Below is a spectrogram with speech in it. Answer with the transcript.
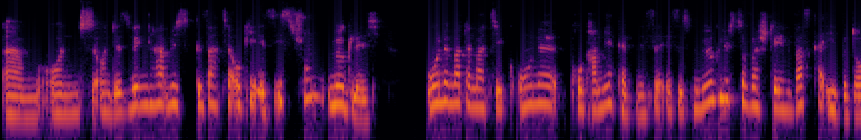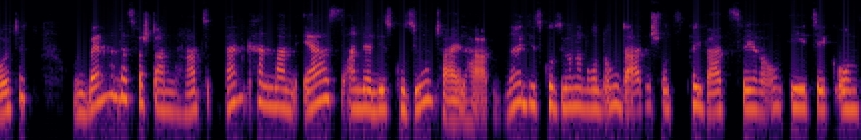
Ähm, und, und deswegen habe ich gesagt, ja, okay, es ist schon möglich. Ohne Mathematik, ohne Programmierkenntnisse, es ist möglich zu verstehen, was KI bedeutet und wenn man das verstanden hat, dann kann man erst an der Diskussion teilhaben. Ne? Diskussionen rund um Datenschutz, Privatsphäre, um Ethik, um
